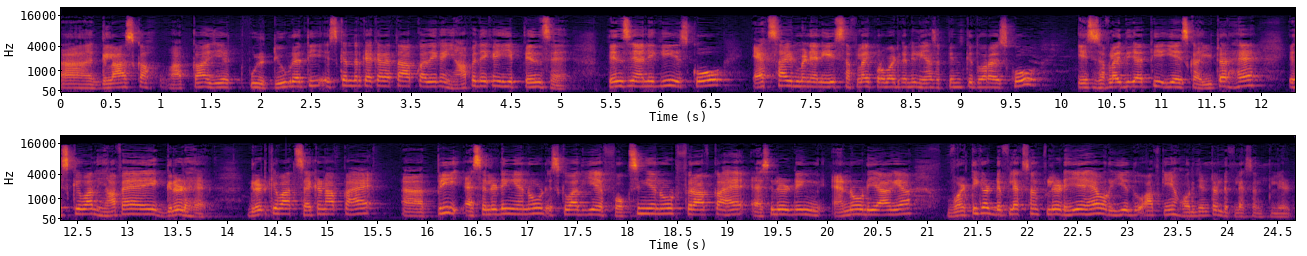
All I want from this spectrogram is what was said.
आ, ग्लास का आपका ये पूरी ट्यूब रहती है। इसके अंदर क्या क्या रहता है आपका देखें यहाँ पे देखें ये पेंस है। पेंस यानी कि इसको एक्साइटमेंट यानी ये सप्लाई प्रोवाइड करने के लिए यहाँ से पेंस के द्वारा इसको एसी सप्लाई दी जाती है, ये इसका हीटर है। इसके बाद यहाँ पे है ग्रिड है। ग्रिड के बाद सेकंड आपका है प्री एसिलेटिंग एनोड इसके बाद ये फॉक्सिंग एनोड फिर आपका है एसिलेटिंग एनोड ये आ गया। वर्टिकल डिफ्लेक्शन प्लेट ये है और ये दो आपके हैं हॉरिजेंटल डिफ्लेक्शन प्लेट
